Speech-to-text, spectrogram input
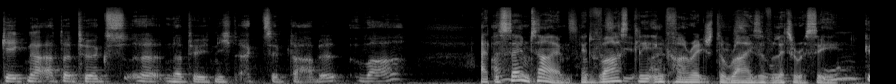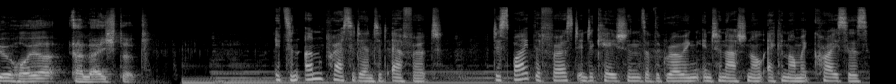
Gegner Atatürks äh, natürlich nicht akzeptabel war. At the same time, it vastly encouraged the rise of literacy. It's an unprecedented effort. Despite the first indications of the growing international economic crisis,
